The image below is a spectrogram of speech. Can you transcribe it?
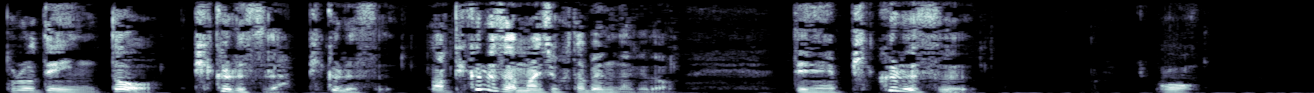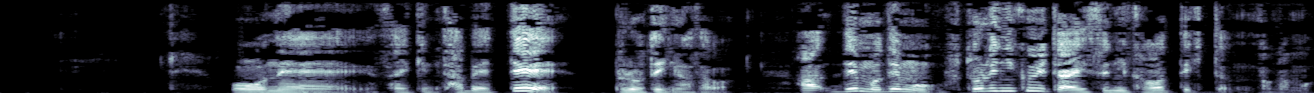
プロテインとピクルスだ、ピクルス。まあ、ピクルスは毎食食べるんだけど。でね、ピクルスを、をね、最近食べて、プロテイン朝は。あ、でもでも、太りにくい体質に変わってきたのかも。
